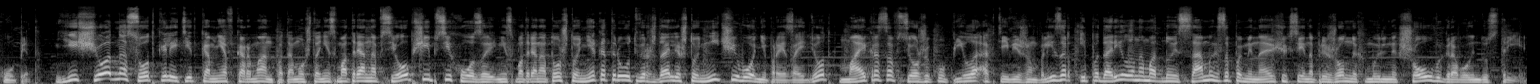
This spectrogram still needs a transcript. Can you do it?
купит. Еще одна сотка летит ко мне в карман, потому что несмотря на всеобщие психозы, несмотря на то, что некоторые утверждали, что ничего не произойдет, Microsoft все же купила Activision Blizzard и подарила нам одно из самых запоминающихся и напряженных мыльных шоу в игровой индустрии.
